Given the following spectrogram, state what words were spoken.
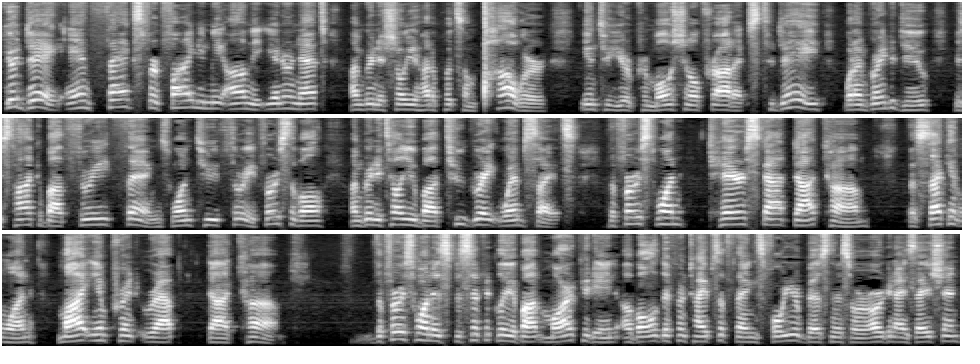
Good day and thanks for finding me on the internet. I'm going to show you how to put some power into your promotional products. Today what I'm going to do is talk about three things. One, two, three. First of all, I'm going to tell you about two great websites. The first one, terscott.com. The second one, myimprintrep.com. The first one is specifically about marketing of all different types of things for your business or organization.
